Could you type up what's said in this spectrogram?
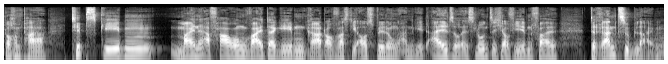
noch ein paar Tipps geben, meine Erfahrungen weitergeben, gerade auch was die Ausbildung angeht. Also, es lohnt sich auf jeden Fall dran zu bleiben.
